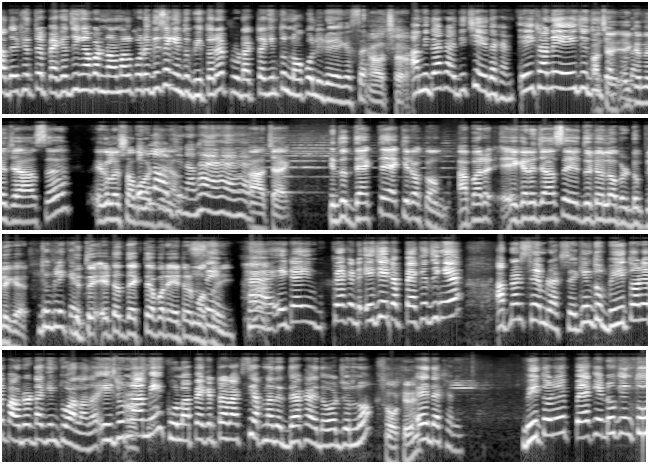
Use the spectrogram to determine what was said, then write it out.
তাদের ক্ষেত্রে প্যাকেজিং আবার নর্মাল করে দিয়েছে কিন্তু ভিতরে প্রোডাক্টটা কিন্তু নকলি রয়ে গেছে। আচ্ছা। আমি দেখাই দিচ্ছি এই দেখেন এইখানে এই যে দুইটা আচ্ছা এখানে যা আছে এগুলো সব অরিজিনাল হ্যাঁ হ্যাঁ হ্যাঁ। আচ্ছা কিন্তু দেখতে একই রকম। আবার এখানে যা আছে এই দুটো হলো আবার ডুপ্লিকেট ডুপ্লিকেট কিন্তু এটা দেখতে আবার এটার মতোই। হ্যাঁ এটাই প্যাকেট এই যে এটা প্যাকেজিং এ আপনার সেম রাখছে কিন্তু ভিতরে পাউডারটা কিন্তু আলাদা। এই জন্য আচ্ছা। আমি খোলা প্যাকেটটা রাখছি আপনাদের দেখায় দেওয়ার জন্য। ওকে এই দেখেন ভিতরে প্যাকেটও কিন্তু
